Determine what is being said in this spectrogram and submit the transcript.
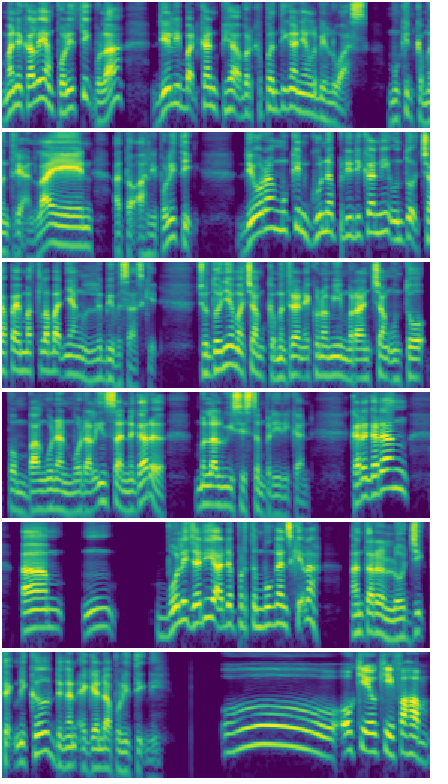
Manakala yang politik pula, dia libatkan pihak berkepentingan yang lebih luas. Mungkin kementerian lain atau ahli politik. Diorang mungkin guna pendidikan ni untuk capai matlabat yang lebih besar sikit. Contohnya macam Kementerian Ekonomi merancang untuk pembangunan modal insan negara melalui sistem pendidikan. Kadang-kadang um, boleh jadi ada pertembungan sikit lah antara logik teknikal dengan agenda politik ni. Oh, okey-okey, faham.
